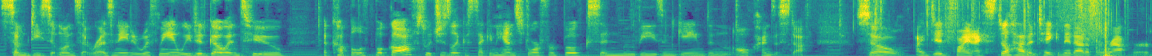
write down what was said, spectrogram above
some decent ones that resonated with me. And we did go into a couple of book offs, which is like a secondhand store for books and movies and games and all kinds of stuff. So I did find, I still haven't taken it out of a wrapper.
